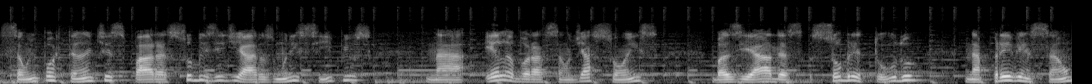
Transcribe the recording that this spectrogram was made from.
são importantes para subsidiar os municípios na elaboração de ações baseadas, sobretudo, na prevenção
